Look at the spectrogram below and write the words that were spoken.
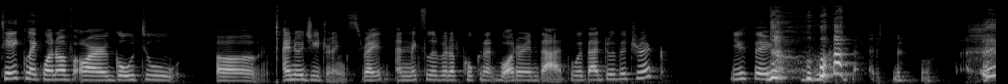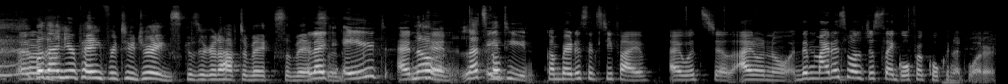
take like one of our go-to uh, energy drinks, right, and mix a little bit of coconut water in that. Would that do the trick? You think? no. But know. then you're paying for two drinks because you're gonna have to mix a mix. Like and... eight and no, ten. Let's eighteen go... compared to sixty-five. I would still. I don't know. Then might as well just like go for coconut water.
